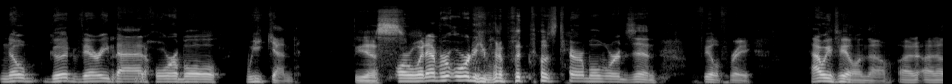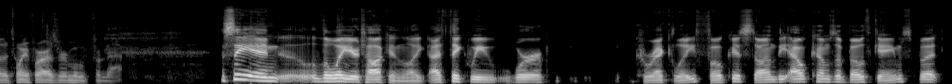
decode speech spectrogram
no good very bad horrible weekend. Yes. Or whatever order you want to put those terrible words in feel free. How are we feeling though another 24 hours removed from that? See and uh, the way you're talking like i think we were correctly focused on the outcomes of both games but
